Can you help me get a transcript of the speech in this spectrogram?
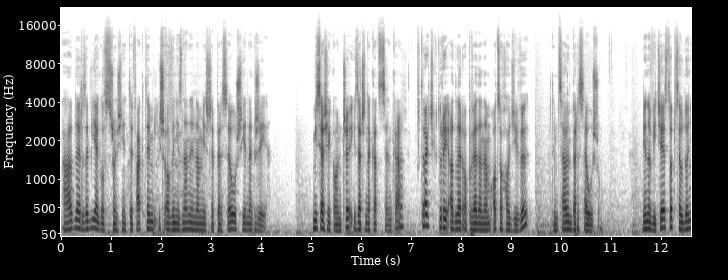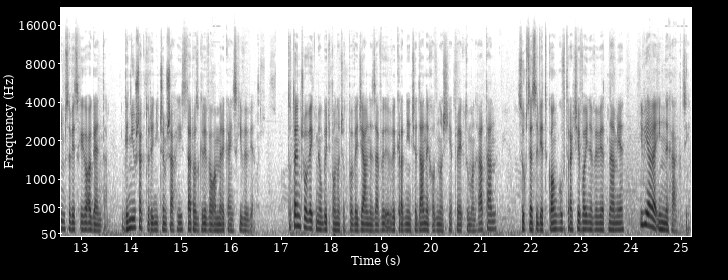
a Adler zabija go wstrząśnięty faktem, iż owy nieznany nam jeszcze Perseusz jednak żyje. Misja się kończy i zaczyna cutscenka, w trakcie której Adler opowiada nam o co chodzi w tym całym Perseuszu. Mianowicie jest to pseudonim sowieckiego agenta, geniusza, który niczym szachista rozgrywał amerykański wywiad. To ten człowiek miał być ponoć odpowiedzialny za wy wykradnięcie danych odnośnie projektu Manhattan, sukcesy Wietkongu w trakcie wojny we Wietnamie i wiele innych akcji.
